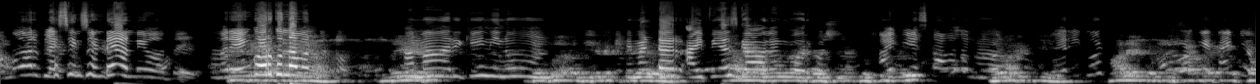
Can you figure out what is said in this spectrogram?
అమ్మవారి బ్లెస్సింగ్స్ ఉంటే అన్ని అవుతాయి. మరి ఏం కోరుకుందాం అనుకుంటున్నావు? అమ్మవారికి నేను ఏమంటారు ఐపీఎస్ కావాలని కోరుకుంటున్నాను ఐపీఎస్ కావాలనుకుంటున్నాను very good okay thank you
